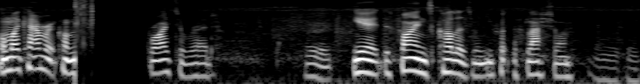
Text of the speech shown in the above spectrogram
on my camera it comes brighter red. Really? Yeah, it defines colours when you put the flash on. Oh, okay.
